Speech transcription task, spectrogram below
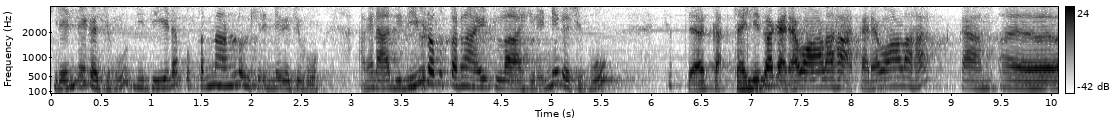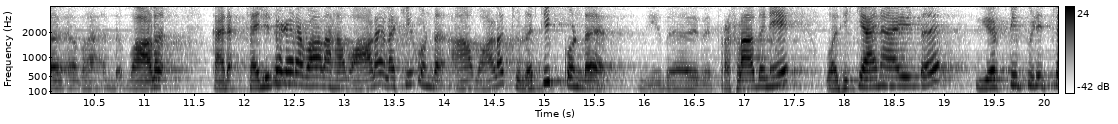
ഹിരണ്യകശിപു. ദിതിയുടെ പുത്രനാണല്ലോ ഹിരണ്യകശിപു. അങ്ങനെ ആ ദിതിയുടെ പുത്രനായിട്ടുള്ള ആ ഹിരണ്യകശിപു ചലിത കരവാളഹ കരവാള വാൾ കര ചലിത കരവാള വാള ഇളക്കിക്കൊണ്ട് ആ വാള ചുഴറ്റിക്കൊണ്ട് പ്രഹ്ലാദനെ വധിക്കാനായിട്ട് ഉയർത്തിപ്പിടിച്ച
